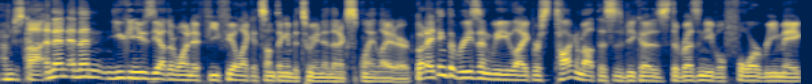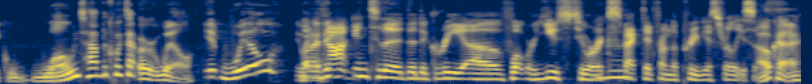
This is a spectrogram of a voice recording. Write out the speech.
I'm just Uh, gonna. and then and then you can use the other one if you feel like it's something in between, and then explain later. But I think the reason we like we're talking about this is because the Resident Evil 4 remake won't have the quick time, or it will. It will, but I think not into the, the degree of what we're used to or expected from the previous releases. Okay.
